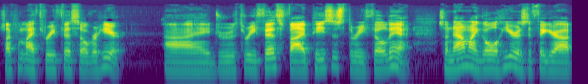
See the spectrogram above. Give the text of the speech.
So I put my three fifths over here. I drew three fifths, five pieces, three filled in. So now my goal here is to figure out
